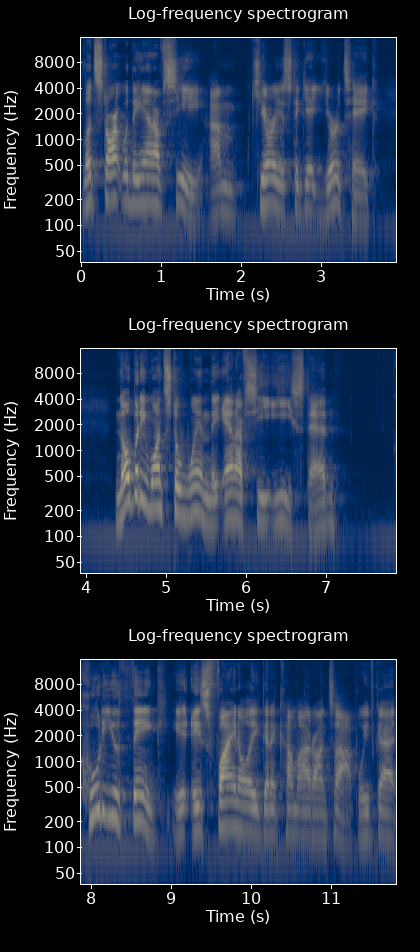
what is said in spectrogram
Let's start with the NFC. I'm curious to get your take. Nobody wants to win the NFC East, Ed. Who do you think is finally going to come out on top? We've got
